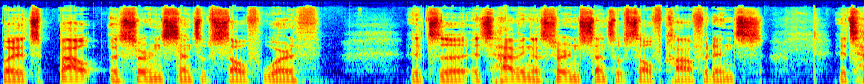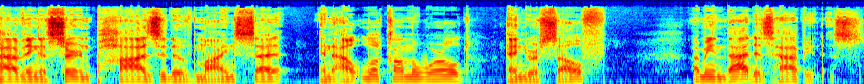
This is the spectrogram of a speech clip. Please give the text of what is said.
But it's about a certain sense of self-worth. It's a, it's having a certain sense of self-confidence. It's having a certain positive mindset and outlook on the world and yourself. I mean, that is happiness.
